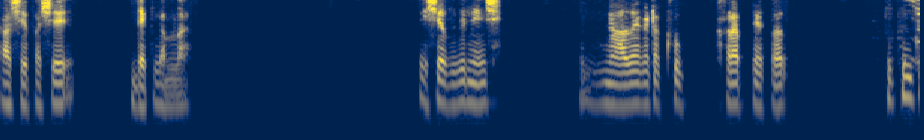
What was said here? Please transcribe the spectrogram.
আশেপাশে দেখলাম না। এসব জিনিস না লাগাটা খুব খারাপ ব্যাপার। তো কিন্তু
